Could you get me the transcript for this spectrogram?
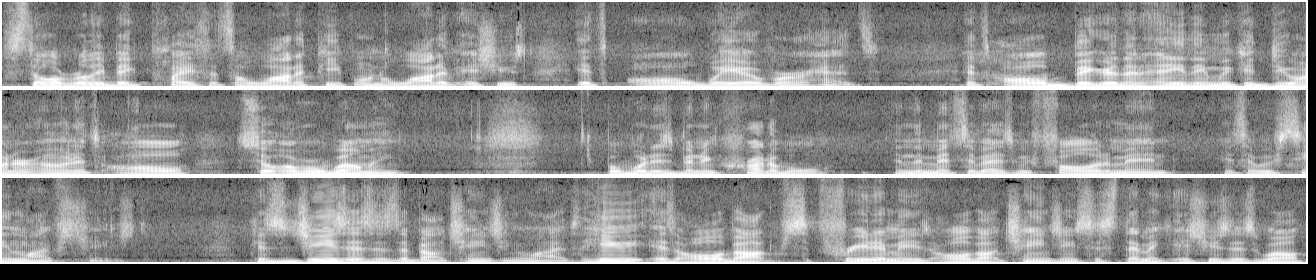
Still a really big place. It's a lot of people and a lot of issues. It's all way over our heads. It's all bigger than anything we could do on our own. It's all so overwhelming. But what has been incredible in the midst of it as we followed him in is that we've seen lives changed. Because Jesus is about changing lives. He is all about freedom and he's all about changing systemic issues as well,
